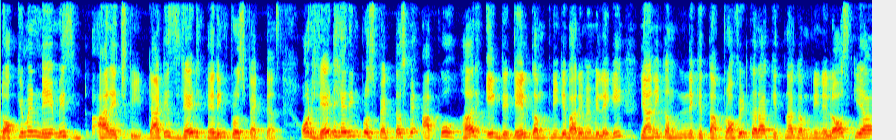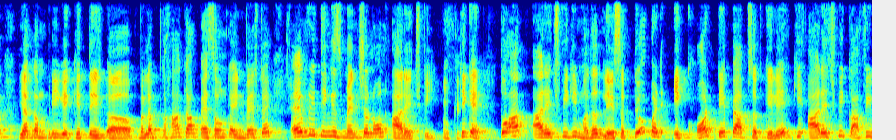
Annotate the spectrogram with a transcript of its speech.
document name is R H P that is red herring prospectus और रेड हेरिंग प्रोस्पेक्टस में आपको हर एक डिटेल कंपनी के बारे में मिलेगी। यानी कंपनी ने कितना प्रॉफिट करा, कितना कंपनी ने लॉस किया, या कंपनी के कितने मतलब कहाँ कहाँ पैसा उनका इन्वेस्ट है everything is mention on R H P ठीक है? तो आप आर एच पी की मदद ले सकते हो बट एक और टिप है आप सबके लिए कि आर एच पी काफ़ी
